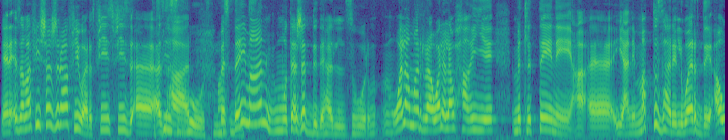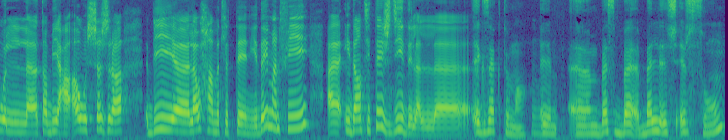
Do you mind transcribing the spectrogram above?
يعني إذا ما في شجرة في ورد في في أزهار. زهور بس دائما متجددة هذه الزهور. ولا مرة ولا لوحة هي مثل الثاني يعني ما بتظهر الوردة أو الطبيعة أو الشجرة بلوحة مثل الثانية دائما في identité جديدة لل exactement بس ببلش ارسم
